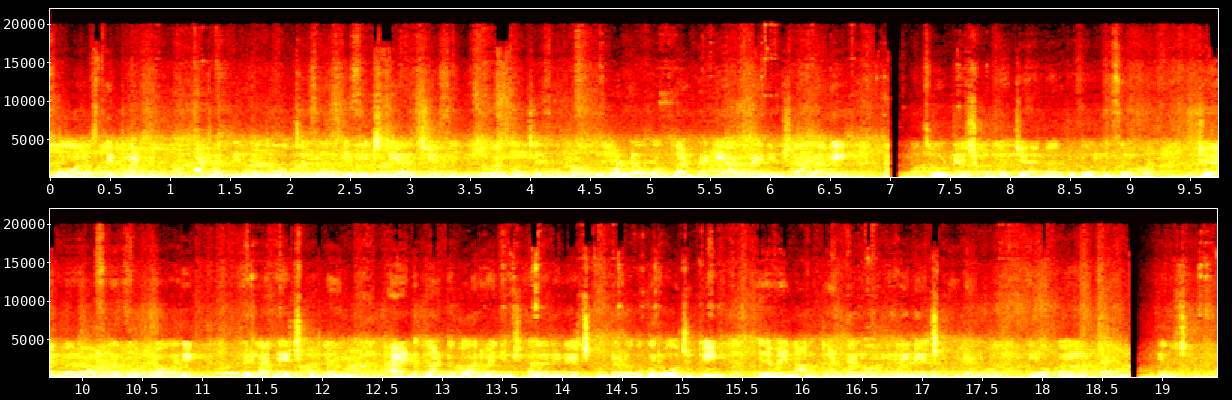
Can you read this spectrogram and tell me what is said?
ఫోర్ వస్తే ట్వంటీ. అట్లా తిరుగుతూ వచ్చేసరికి సిక్స్టీ వచ్చేసింది ట్వెల్వ్ వచ్చేసరికి అంటే ఒక గంటకి అరవై నిమిషాలని మన చూడ నేర్చుకుంటాను January before December January after February ఇట్లా నేర్చుకుంటాను అండ్ గంటకు అరవై నిమిషాలని నేర్చుకుంటాడు. ఒక రోజుకి ఇరవై నాలుగు గంటలు అనేది నేర్చుకుంటాడు. ఈ యొక్క ఈ టైం గెలిచిద్దాం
